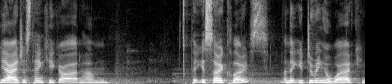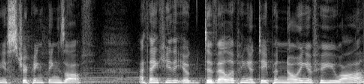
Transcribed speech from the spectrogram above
Yeah, I just thank you, God, um, that you're so close and that you're doing a work and you're stripping things off. I thank you that you're developing a deeper knowing of who you are.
